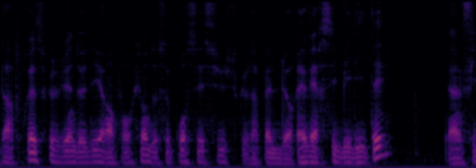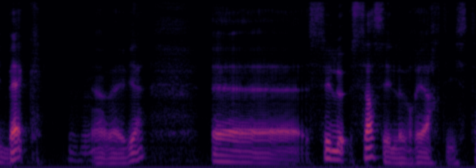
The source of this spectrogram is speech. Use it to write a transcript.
d'après ce que je viens de dire, en fonction de ce processus que j'appelle de réversibilité, il y a un feedback, mhm. un va-et-vient, euh, le, ça c'est le vrai artiste,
